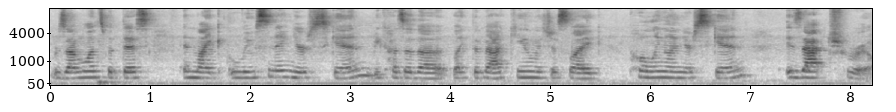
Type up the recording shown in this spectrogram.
resemblance with this in like loosening your skin because of the like the vacuum is just like pulling on your skin. Is that true?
